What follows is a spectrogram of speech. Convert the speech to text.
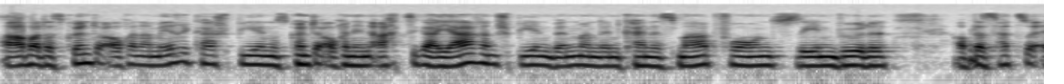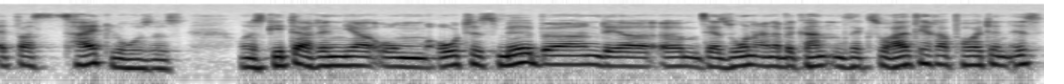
aber das könnte auch in Amerika spielen, es könnte auch in den 80er Jahren spielen, wenn man denn keine Smartphones sehen würde. Aber das hat so etwas Zeitloses. Und es geht darin ja um Otis Milburn, der ähm, der Sohn einer bekannten Sexualtherapeutin ist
